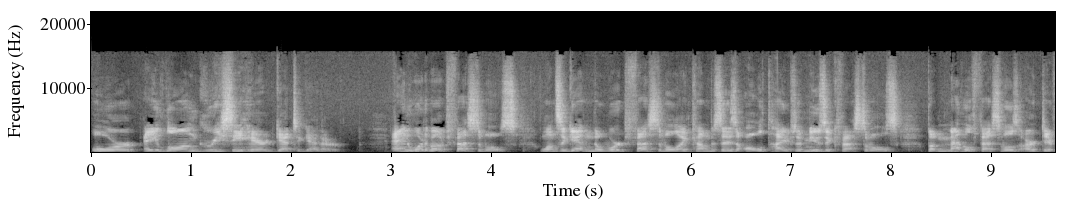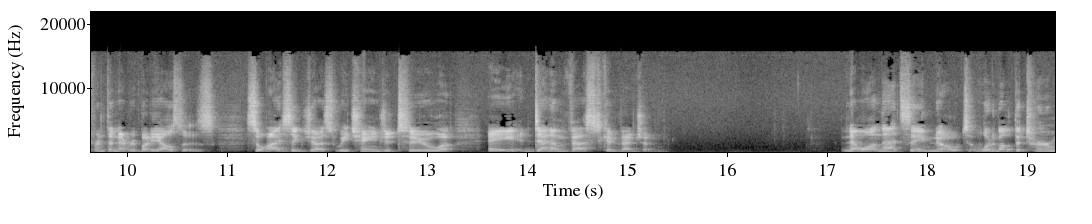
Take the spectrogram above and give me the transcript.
or a long greasy-haired get-together. And what about festivals? Once again, the word festival encompasses all types of music festivals, but metal festivals are different than everybody else's. So I suggest we change it to a denim vest convention. Now on that same note, what about the term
